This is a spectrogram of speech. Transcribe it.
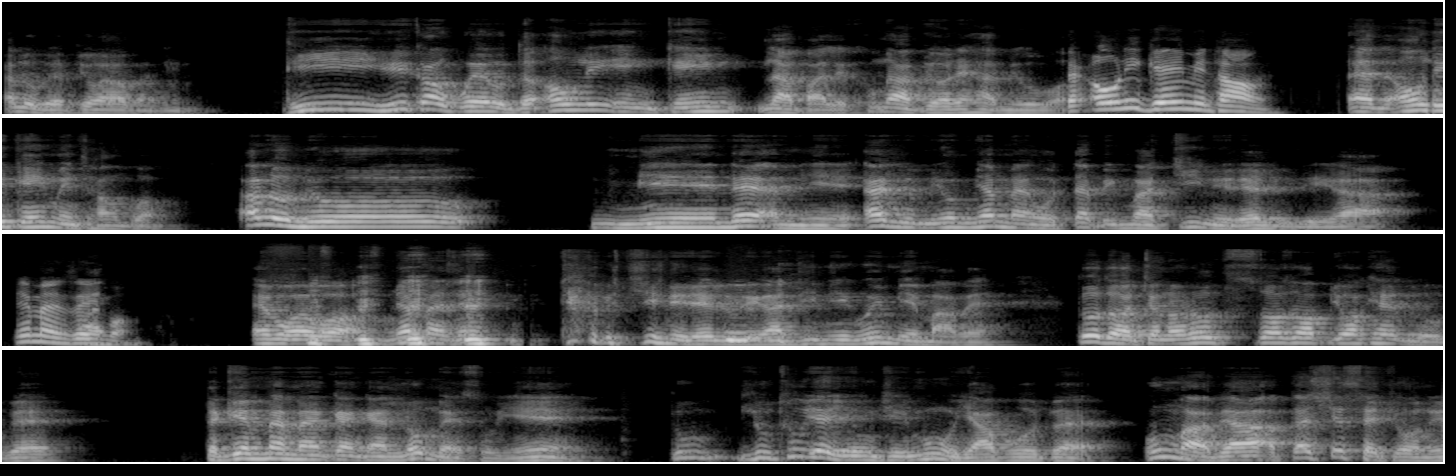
အဲ့လိုပဲပြောရပါလိမ့်မယ်ဒီရွေးကောက်ပွဲကို the only in game လာပါလေခုနပြောတဲ့ဟာမျိုးပေါ့ The only game in town. အဲ the only game in town ပေါ့အဲ့လိုမျိုးမြင်တဲ့အမြင်အဲ့လိုမျိုးမျက်မှန်ကိုတက်ပြီးမှကြည်နေတဲ့လူတွေကမျက်မှန်စိမ်းပေါ့အဲဘောဘောမျက်မှန်စတက်ပြီးကြည်နေတဲ့လူတွေကဒီမြင်ခွင့်မြင်မှာပဲသို့တော့ကျွန်တော်တို့စောစောပြောခဲ့သလိုပဲတကယ်မှန်မှန်ကန်ကန်လုပ်မယ်ဆိုရင် သူလူထုရဲ့ယုံကြည်မှုကိုရဖို့အတွက်ဥပမာဗျာအသက်80ကျော်နေ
